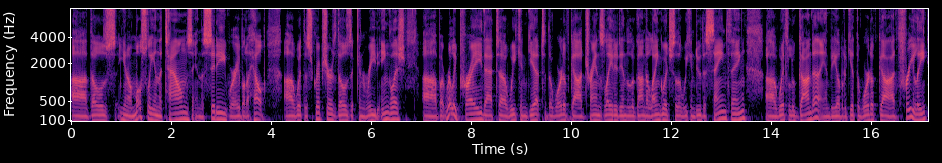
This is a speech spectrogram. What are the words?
uh, those, you know, mostly in the towns, in the city. We're able to help uh, with the scriptures, those that can read English, but really pray that we can get the Word of God translated in the Luganda language so that we can do the same thing with Luganda and be able to get the Word of God freely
